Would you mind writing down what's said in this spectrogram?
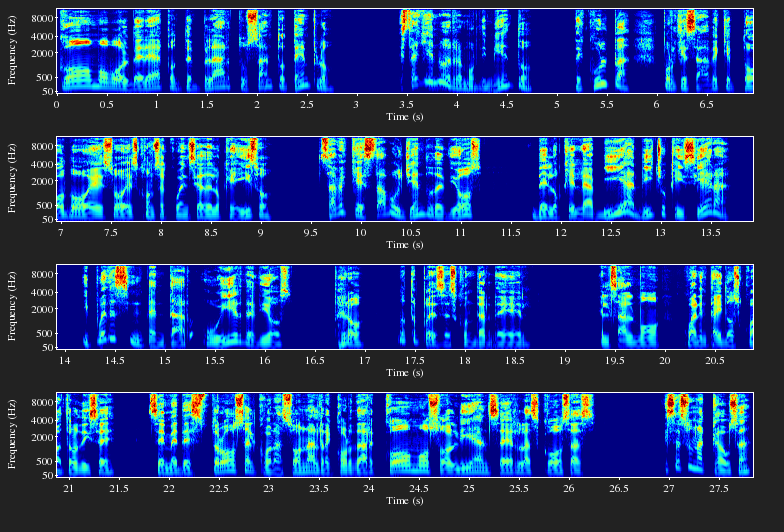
¿cómo volveré a contemplar tu santo templo? Está lleno de remordimiento, de culpa, porque sabe que todo eso es consecuencia de lo que hizo. Sabe que estaba huyendo de Dios, de lo que le había dicho que hiciera. Y puedes intentar huir de Dios, pero no te puedes esconder de Él. El Salmo 42.4 dice, Se me destroza el corazón al recordar cómo solían ser las cosas. Esa es una causa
